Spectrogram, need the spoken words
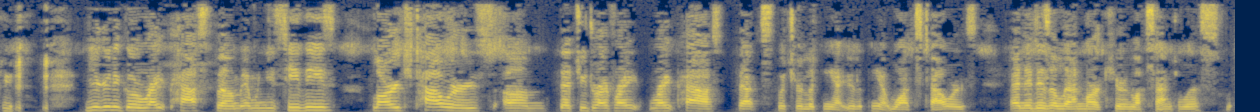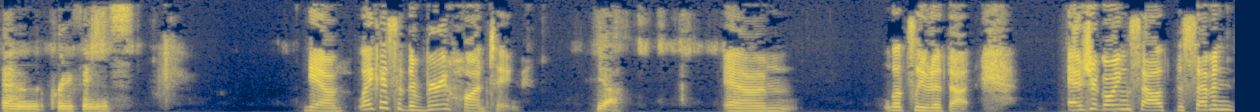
you're gonna go right past them. And when you see these large towers, um, that you drive right, right past, that's what you're looking at. You're looking at Watts Towers. And it is a landmark here in Los Angeles and pretty famous. Yeah. Like I said, they're very haunting. Yeah. And let's leave it at that. As you're going south, the seven,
